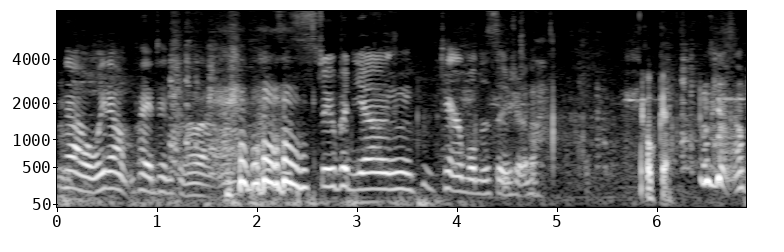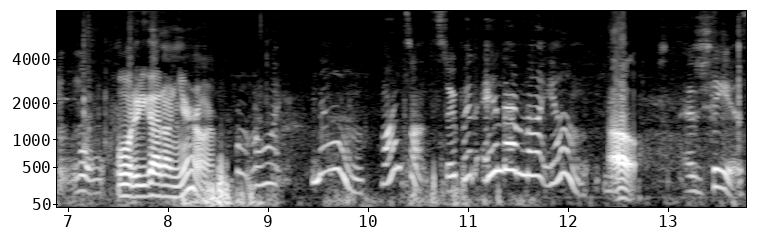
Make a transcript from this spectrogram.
No, we don't pay attention to that one. That's a stupid, young, terrible decision. Okay. Well, What do you got on your arm? I don't know what. No, mine's not stupid, and I'm not young Oh, as he is.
